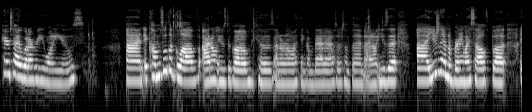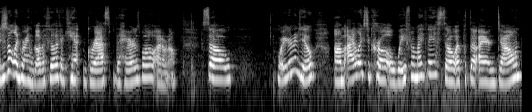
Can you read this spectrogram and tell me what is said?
hair tie, whatever you want to use. And it comes with a glove. I don't use the glove because, I don't know, I think I'm badass or something. I don't use it. I usually end up burning myself, but I just don't like wearing the glove. I feel like I can't grasp the hair as well. I don't know. So, what you're going to do, um, I like to curl away from my face, so I put the iron down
